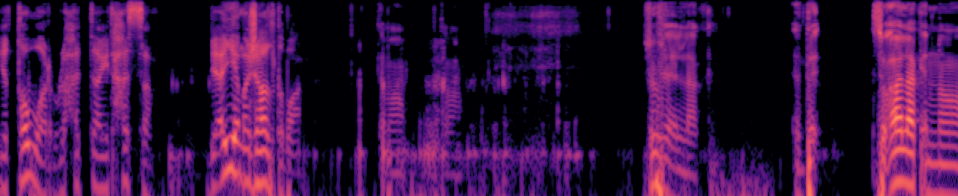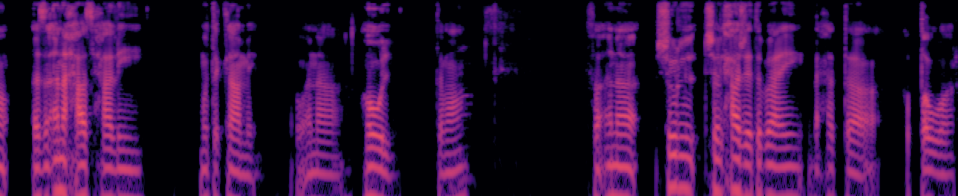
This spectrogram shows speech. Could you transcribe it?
يتطور ولحتى يتحسن. بأي مجال طبعا. تمام تمام. شوف لك؟ أنت سؤالك إنه إذا أنا حاس حالي متكامل وأنا هول تمام؟ فأنا شو. شو الحاجة تبعي لحتى أتطور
